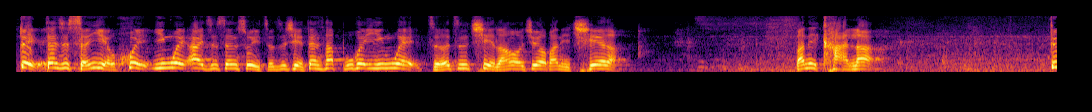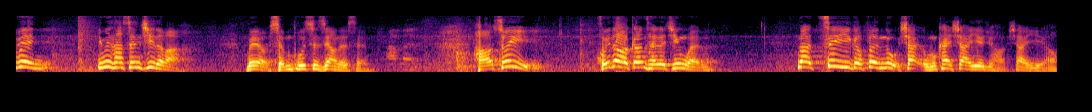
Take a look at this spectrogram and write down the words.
对，但是神也会因为爱之深，所以责之切。但是他不会因为责之切，然后就要把你切了，把你砍了，对不对？因为他生气了嘛。没有，神不是这样的神。好，所以回到刚才的经文，那这一个愤怒，下我们看下一页就好，下一页啊，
